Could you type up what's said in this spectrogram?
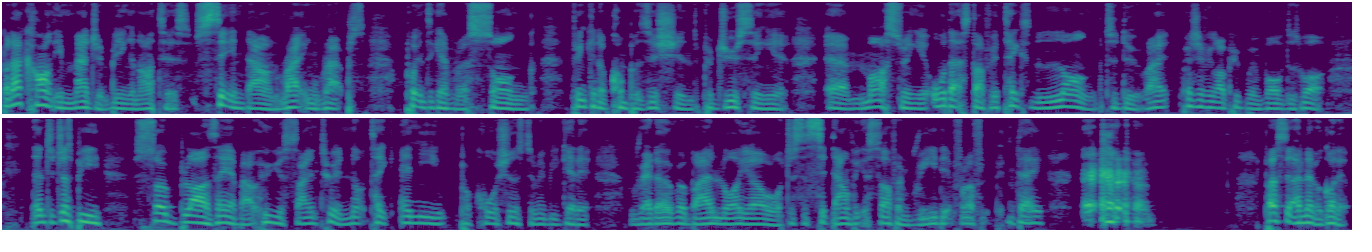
But I can't imagine being an artist, sitting down, writing raps, putting together a song, thinking of compositions, producing it, um, mastering it, all that stuff. It takes long to do, right? Especially if you've got people involved as well. Then to just be so blasé about who you're signed to and not take any precautions to maybe get it read over by a lawyer or just to sit down for yourself and read it for a day. Personally, I never got it.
